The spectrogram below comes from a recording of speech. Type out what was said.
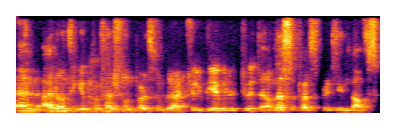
And I don't think a professional person would actually be able to do it unless the person really loves it.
